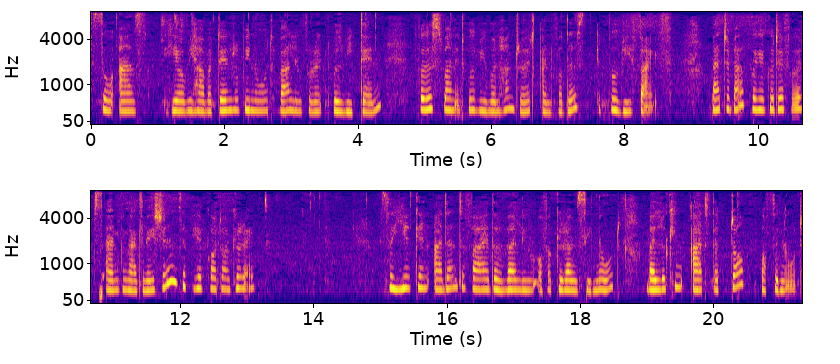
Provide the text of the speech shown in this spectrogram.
So as here we have a 10 rupee note, value for it will be 10. For this one it will be 100 and for this it will be 5. Back to back for your good efforts and congratulations if you have got all correct. So you can identify the value of a currency note by looking at the top of the note.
